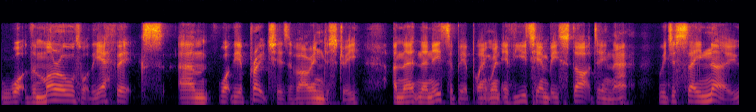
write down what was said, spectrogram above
what the morals, what the ethics, um, what the approach is of our industry, and then there needs to be a point when if UTMB start doing that, we just say no.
